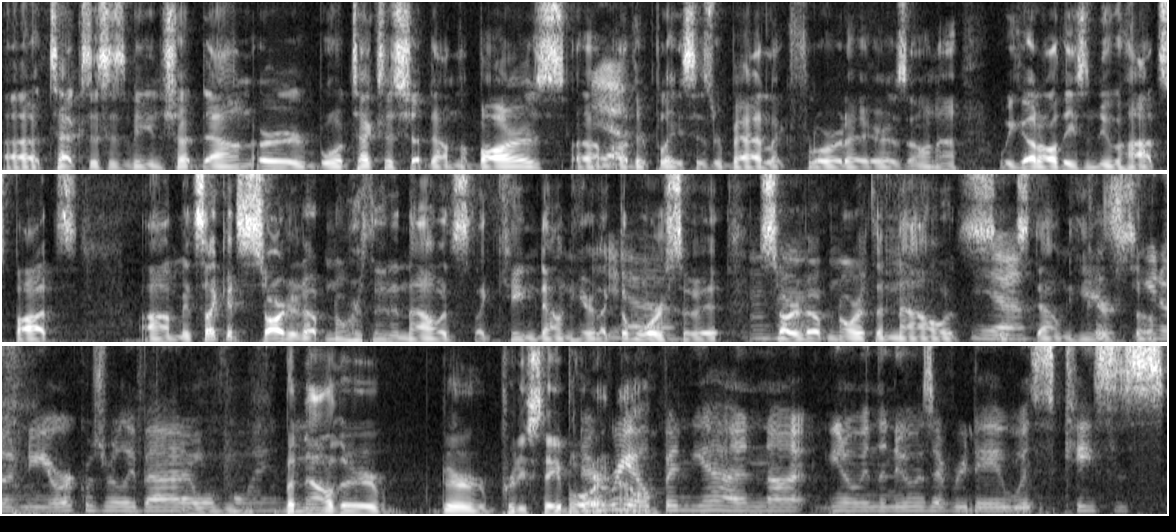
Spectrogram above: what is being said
Uh, Texas is being shut down, or well, Texas shut down the bars. Um, Yeah. Other places are bad, like Florida, Arizona. We got all these new hot spots. Um, it's like it started up north and now it's like came down here. Like the worst of it started Mhm. up north and now it's Yeah. it's down here. So you know, New York was really bad at one Mhm. point. but now they're they're pretty stable they're right now. reopened, yeah, and not you know in the news every day with cases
